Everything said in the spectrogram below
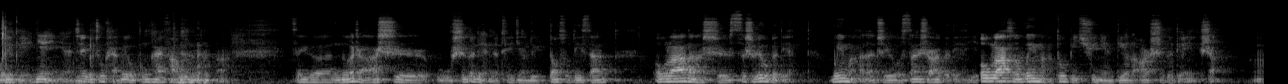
我也给念一念。这个朱凯没有公开发布啊。这个哪吒是五十个点的推荐率，倒数第三。欧拉呢是四十六个点，威马呢只有三十二个点，欧拉和威马都比去年跌了二十个点以上啊。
